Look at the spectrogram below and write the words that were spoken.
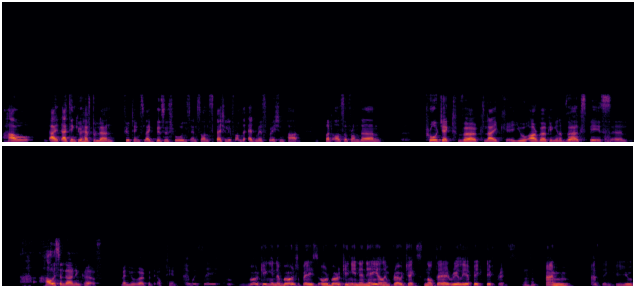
how I, I think you have to learn a few things like business rules and so on, especially from the administration part, but also from the project work, like you are working in a workspace. Uh, how is the learning curve? when you work with Octane? I would say working in a workspace or working in an ALM project is not a, really a big difference. Mm-hmm. I'm, I think you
